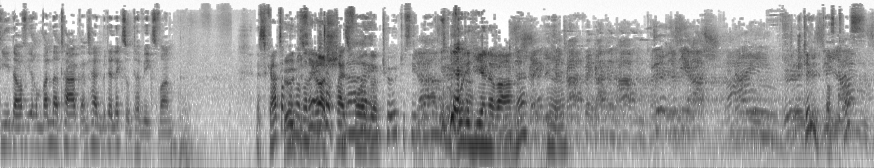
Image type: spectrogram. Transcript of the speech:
die da auf ihrem Wandertag anscheinend mit der Lex unterwegs waren. Es gab doch auch noch so eine. Enterprise-Folge, wo die Hirne waren, ne? Stimmt, auf Toss.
